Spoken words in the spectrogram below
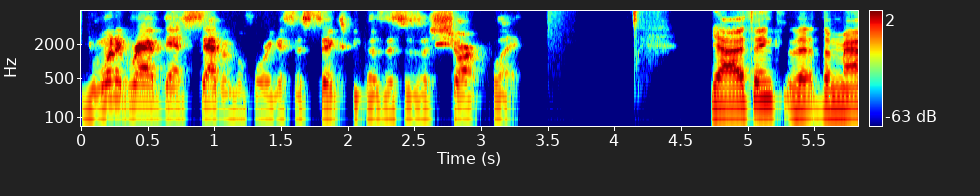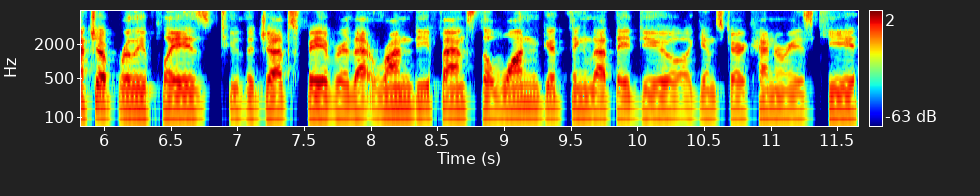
you want to grab that seven before it gets to six because this is a sharp play. Yeah, I think that the matchup really plays to the Jets' favor. That run defense, the one good thing that they do against Derrick Henry is key.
